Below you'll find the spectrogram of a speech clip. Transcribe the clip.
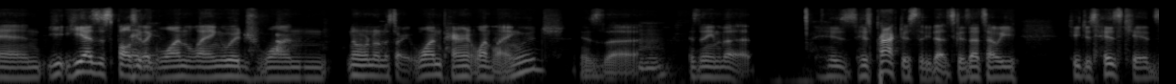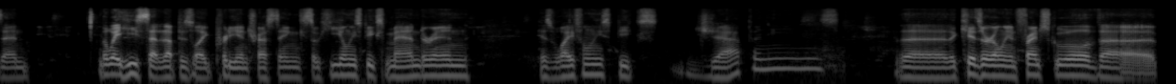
and he, he has this policy like one language, one, no, no, no, sorry, one parent, one language is the, Mhm. is the name of the, his, his practice that he does. Cause that's how he teaches his kids. And the way he set it up is like pretty interesting. So he only speaks Mandarin. His wife only speaks Japanese. The the kids are only in French school. The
